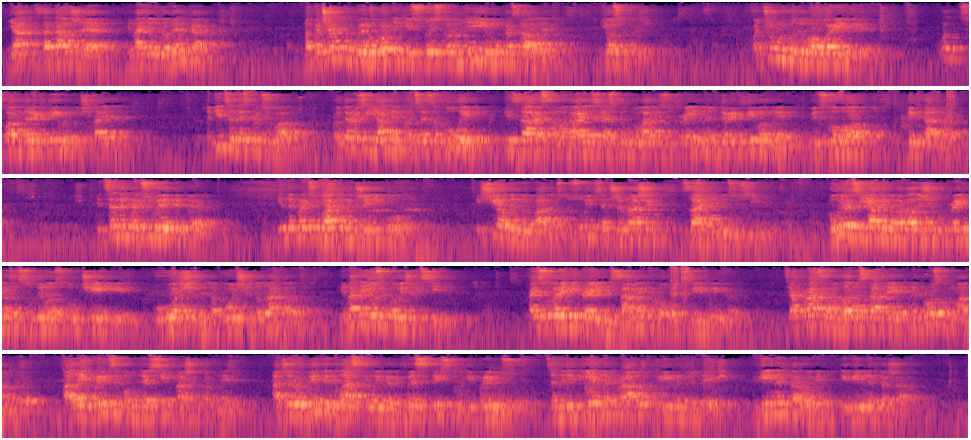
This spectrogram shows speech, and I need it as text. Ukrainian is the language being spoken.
Я згадав вже Геннадія Удовенка. На початку переговорники з тої сторони йому казали, Йосипович, о чому ми будемо говорити? От вам директиви, почитайте. Тоді це не спрацювало. Проте росіяни про це забули і зараз намагаються спілкуватися з Україною директивами від свого диктатора. І це не працює тепер. І не працюватиме вже ніколи. І ще один випадок стосується вже наших західних сусідів. Коли росіяни вимагали, щоб Україна засудила вступ Чехії, Угорщини та Польщі до НАТО, Геннадій Йосипович відсік. Хай суверенні країни саме роблять свій вибір. Ця фраза могла би стати не просто мантрою, але й принципом для всіх наших партнерів. Адже робити власний вибір без тиску і примусу це невід'ємне право вільних людей, вільних народів і вільних держав.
